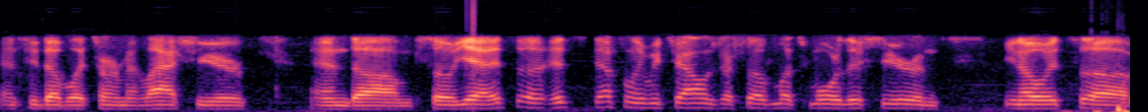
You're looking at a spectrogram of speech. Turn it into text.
NCAA tournament last year. And um, so, yeah, it's a, it's definitely we challenged ourselves much more this year, and you know, it's uh,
